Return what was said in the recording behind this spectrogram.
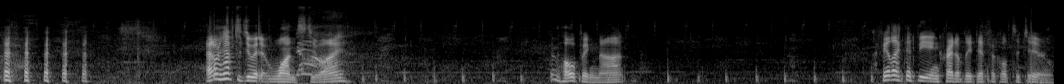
I don't have to do it at once, do I? I'm hoping not. I feel like that'd be incredibly difficult to do.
